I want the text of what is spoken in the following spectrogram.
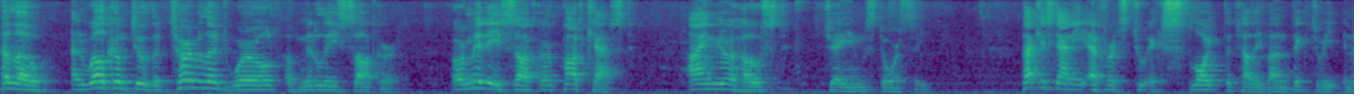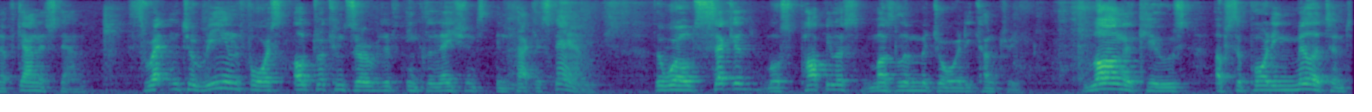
Hello, and welcome to the turbulent world of Middle East soccer, or Mideast Soccer podcast. I'm your host, James Dorsey. Pakistani efforts to exploit the Taliban victory in Afghanistan threaten to reinforce ultra conservative inclinations in Pakistan, the world's second most populous Muslim majority country, long accused of supporting militant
